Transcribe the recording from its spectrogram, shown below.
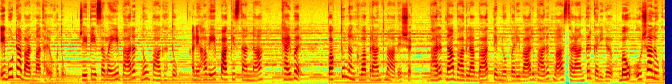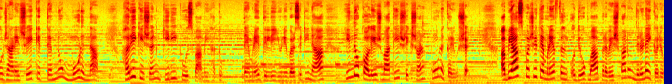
એબોટાબાદમાં થયો હતો, જે તે સમયે ભારતનો ભાગ હતો અને હવે પાકિસ્તાનના ખૈબર પખ્તુનખવા પ્રાંતમાં આવે છે. ભારતના ભાગલા બાદ તેમનો પરિવાર ભારતમાં સ્થળાંતર કરી ગયો. બહુ ઓછા લોકો જાણે છે કે તેમનું મૂળ નામ હરિકિશન ગિરી ગોસ્વામી હતું. તેમણે દિલ્હી યુનિવર્સિટીના હિન્દુ કોલેજમાંથી શિક્ષણ પૂર્ણ કર્યું છે. અભ્યાસ પછી તેમણે ફિલ્મ ઉદ્યોગમાં પ્રવેશવાનો નિર્ણય કર્યો,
